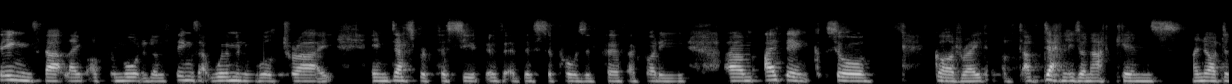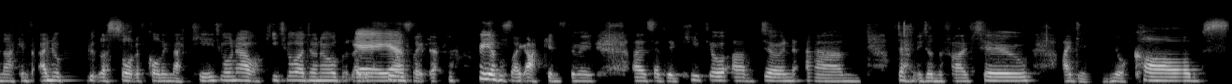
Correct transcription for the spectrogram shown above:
things that like are promoted or the things that women will try in desperate pursuit of, of this supposed perfect body. Um, I think so God, right? I've, I've, definitely done Atkins. I know I've done Atkins. I know people are sort of calling that keto now, or keto. I don't know, but like yeah, it feels yeah. like that feels like Atkins to me. Uh, so I did keto. I've done um, definitely done the five two. I did no carbs.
